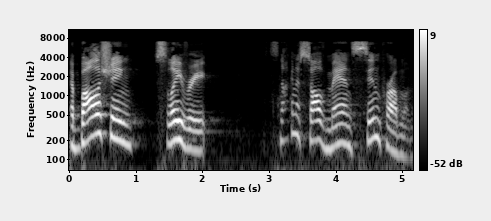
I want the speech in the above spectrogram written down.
abolishing slavery, it's not going to solve man's sin problem.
